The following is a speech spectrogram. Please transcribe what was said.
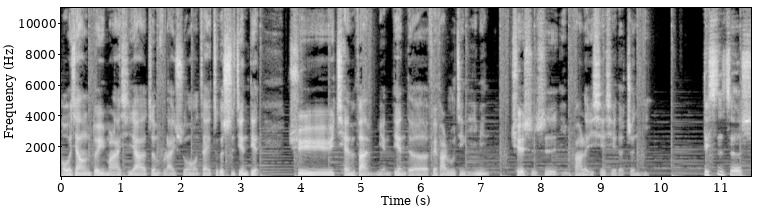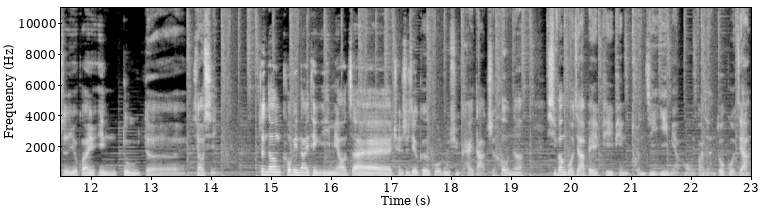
我想，对于马来西亚政府来说，在这个时间点去遣返缅甸的非法入境移民，确实是引发了一些些的争议。第四则是有关于印度的消息。正当 COVID-19 疫苗在全世界各国陆续开打之后呢，西方国家被批评囤积疫苗。我们发现很多国家，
